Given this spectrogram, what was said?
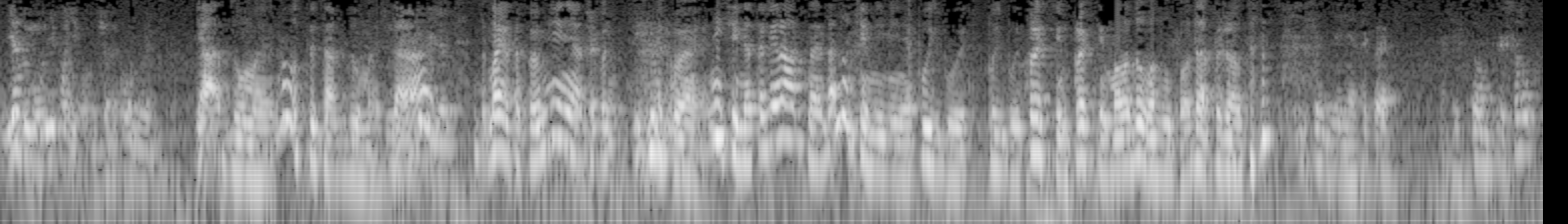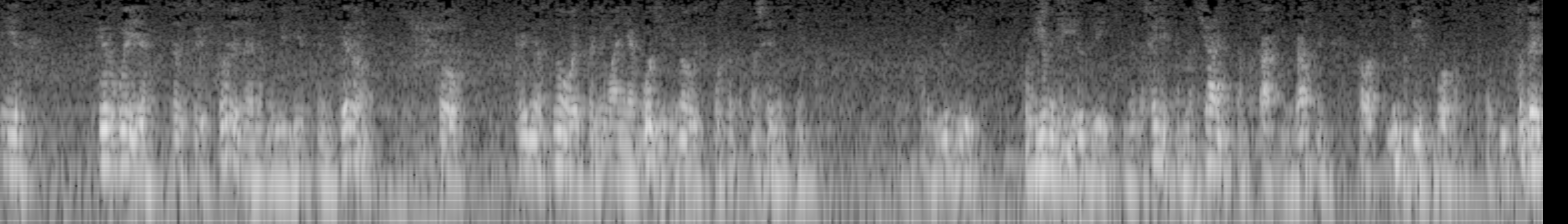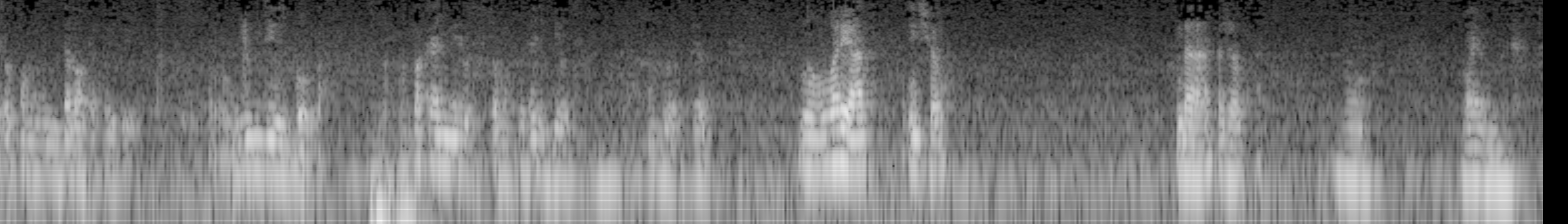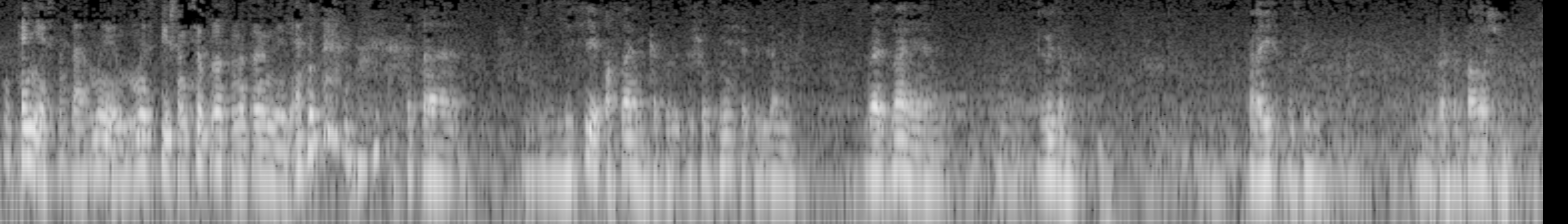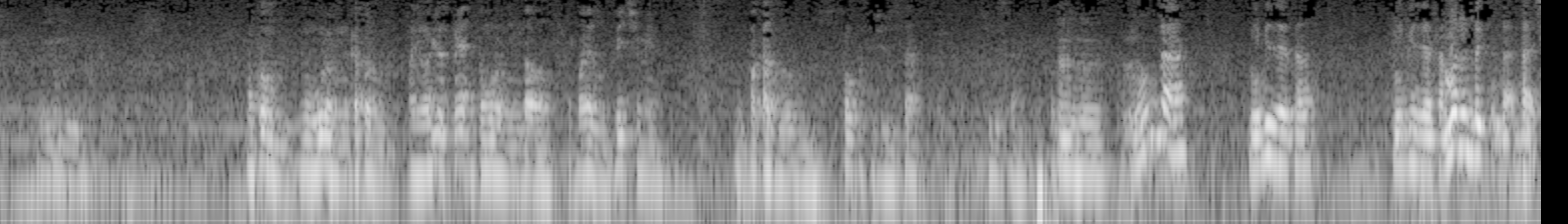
Я думаю, он не планировал ничего такого заводить. Я думаю, ну ты так думаешь, да. Это мое такое мнение, такое, такое не сильно толерантное, да, но тем не менее, пусть будет, пусть будет. Простим, простим молодого глупого, да, пожалуйста. Еще мнение такое. Что он пришел и впервые за всю историю, наверное, был единственным первым, кто принес новое понимание Боге и новый способ отношений с Ним. Любви. В любви. В любви. Не в отношениях там, начальник, там, красный, ужасный, а вот любви с Богом. Вот никто до этого, по-моему, не давал такой идеи. В любви с Богом. Ну, по крайней мере, вот в том окружении, где вот он был. Ну, вариант. Еще. Да, пожалуйста. Ну, мое мнение. Конечно, да. Мы, мы спишем все просто на твое мнение. Это Мессия, посланник, который пришел с миссией определенной, дать знания людям Аравийской пустыни, ну, как-то помочь им. И на том ну, уровне, на котором они могли воспринять, на том уровне им давал. Проповедовал притчами, показывал фокусы, чудеса. чудеса. Мгм. Ну да, не без этого. Не без этого. Может быть, да, да,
